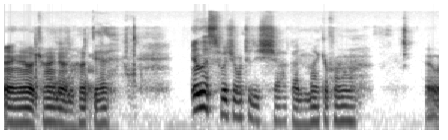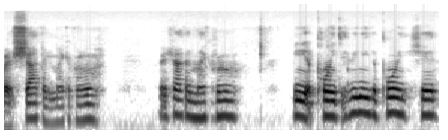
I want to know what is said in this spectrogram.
I know, trying to unhook that. And let's switch over to the shotgun microphone. Oh, a shotgun microphone. A shotgun microphone. We need a point. We need a point shit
